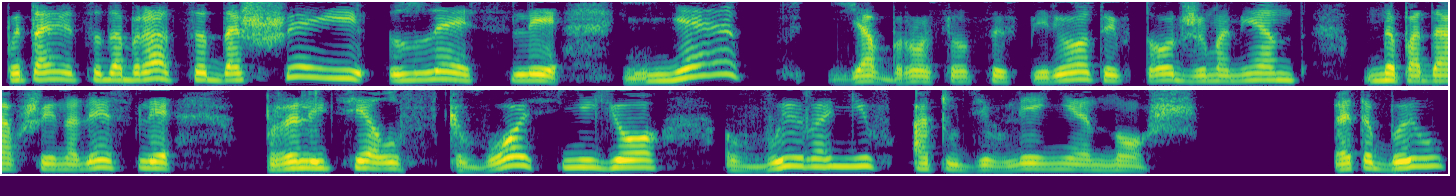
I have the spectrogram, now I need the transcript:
пытается добраться до шеи Лесли. «Нет!» — я бросился вперед, и в тот же момент нападавший на Лесли пролетел сквозь нее, выронив от удивления нож. Это был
